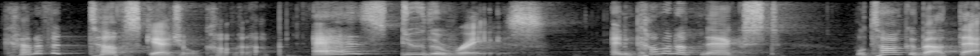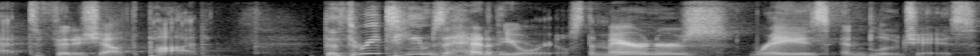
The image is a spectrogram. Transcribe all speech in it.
kind of a tough schedule coming up, as do the Rays. And coming up next, We'll talk about that to finish out the pod. The three teams ahead of the Orioles, the Mariners, Rays, and Blue Jays.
